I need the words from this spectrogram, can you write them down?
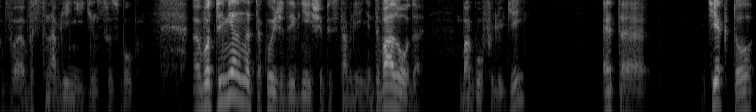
в восстановление единства с Богом. Вот примерно такое же древнейшее представление. Два рода богов и людей – это те, кто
